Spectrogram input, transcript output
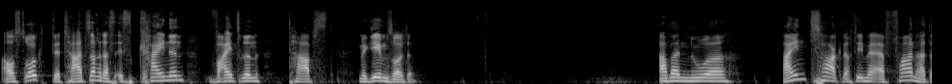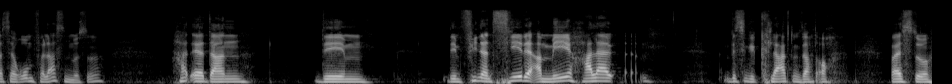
Ausdruck der Tatsache, dass es keinen weiteren Papst mehr geben sollte. Aber nur einen Tag, nachdem er erfahren hat, dass er Rom verlassen müsse, hat er dann dem, dem Finanzier der Armee, Haller, äh, ein bisschen geklagt und sagt, auch, weißt du,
